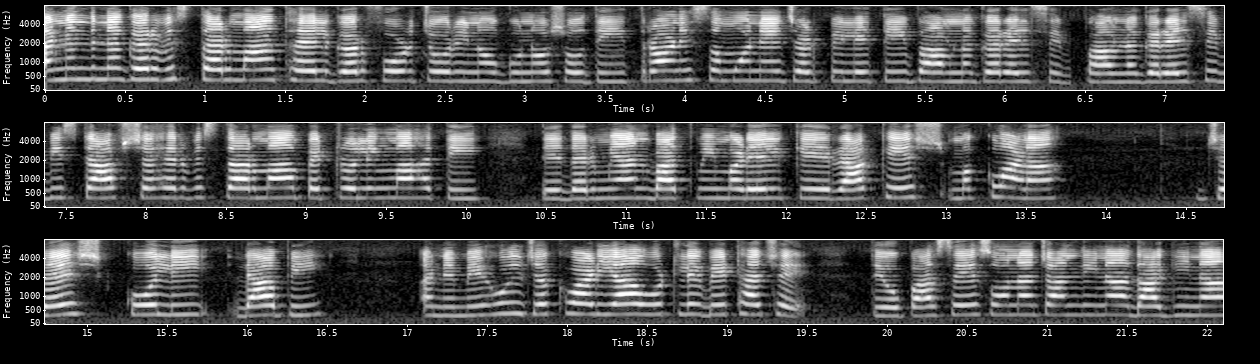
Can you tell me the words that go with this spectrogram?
આનંદનગર વિસ્તારમાં થયેલ ગરફોડ ચોરીનો ગુનો શોધી ત્રણ ઇસમોને ઝડપી લેતી Bhavnagar LCB Bhavnagar LCB staff શહેર વિસ્તારમાં પેટ્રોલિંગમાં હતી. તે દરમિયાન બાતમી મળેલ કે રાકેશ મકવાણા, જયેશ કોહલી, ડાભી અને મેહુલ જખવાડિયા ઓટલે બેઠા છે. તેઓ પાસે સોના ચાંદીના દાગીના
